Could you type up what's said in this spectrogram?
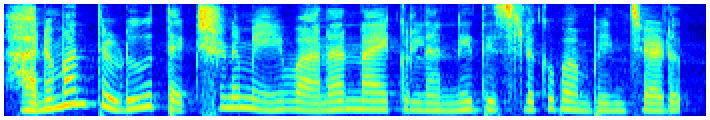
హనుమంతుడు తక్షణమే వాననాయకులను అన్ని దిశలకు పంపించాడు.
